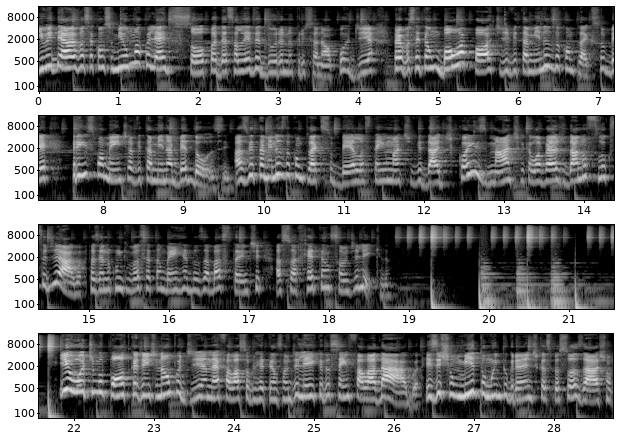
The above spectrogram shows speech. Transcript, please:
E o ideal é você consumir uma colher de sopa dessa levedura nutricional por dia para você ter um bom aporte de vitaminas do complexo B, principalmente a vitamina B12. As vitaminas do complexo B, elas têm uma atividade coenzimática que ela vai ajudar no fluxo de água, fazendo com que você também reduza bastante a sua retenção de líquido. E o último ponto que a gente não podia, né, falar sobre retenção de líquido sem falar da água. Existe um mito muito grande que as pessoas acham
